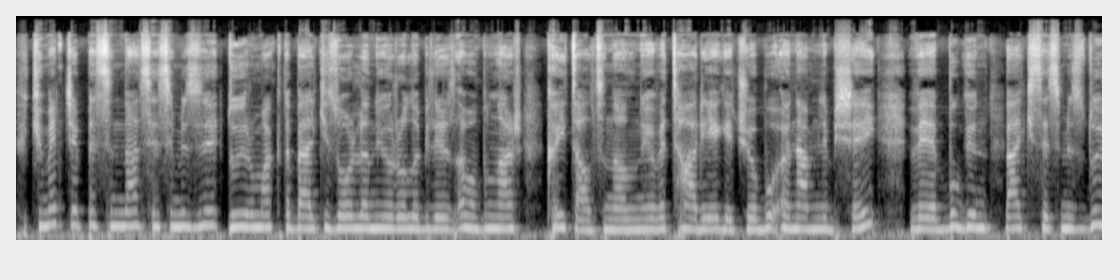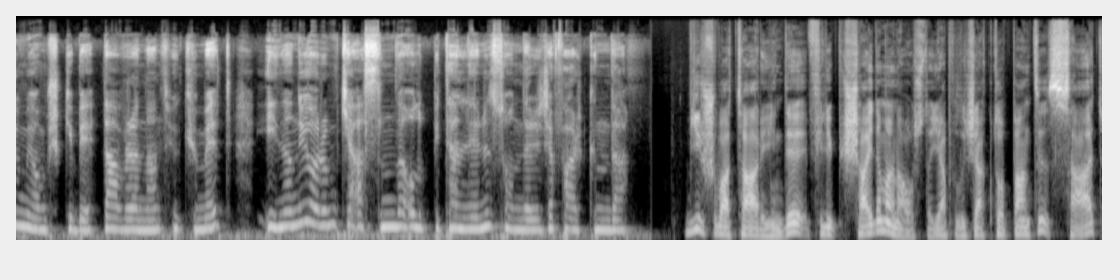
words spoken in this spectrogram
Hükümet cephesinden sesimizi duyurmakta belki zorlanıyor olabiliriz ama bunlar kayıt altına alınıyor ve tarihe geçiyor. Bu önemli bir şey ve bugün belki sesimizi duymuyormuş gibi davranan hükümet inanıyorum ki aslında olup bitenlerin son derece farkında. 1 Şubat tarihinde Philip Scheidemann Haus'ta yapılacak toplantı saat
